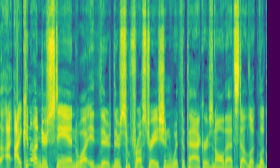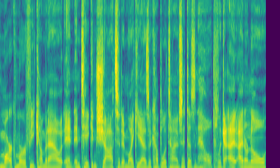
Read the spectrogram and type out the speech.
I, I can understand why it, there, there's some frustration with the Packers and all that stuff. Look, look, Mark Murphy coming out and, and taking shots at him like he has a couple of times. That doesn't help. Like I, I don't know,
